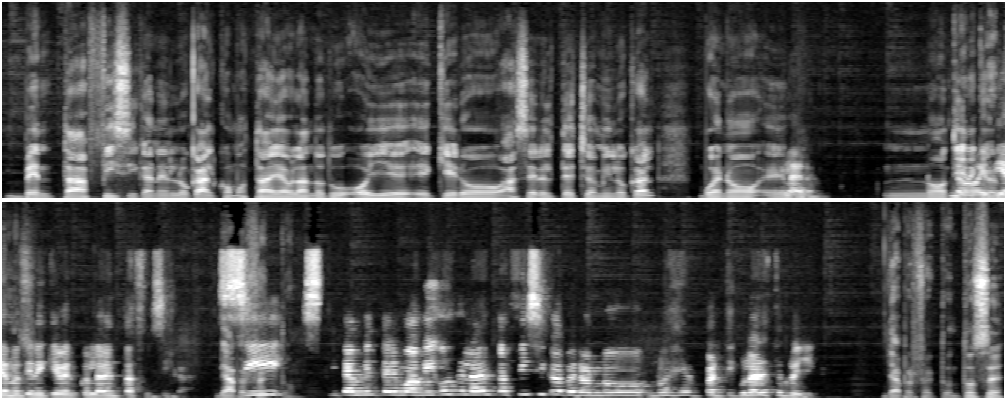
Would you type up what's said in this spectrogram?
venta física en el local, como estabas hablando tú, oye, eh, quiero hacer el techo de mi local, bueno, eh, no tiene hoy día no tiene que ver con la venta física. Ya, perfecto. Sí, también tenemos amigos de la venta física, pero no, no es en particular este proyecto. Ya, perfecto. Entonces,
